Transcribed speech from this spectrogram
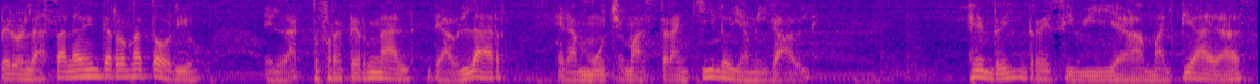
pero en la sala de interrogatorio, el acto fraternal de hablar era mucho más tranquilo y amigable. Henry recibía malteadas,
